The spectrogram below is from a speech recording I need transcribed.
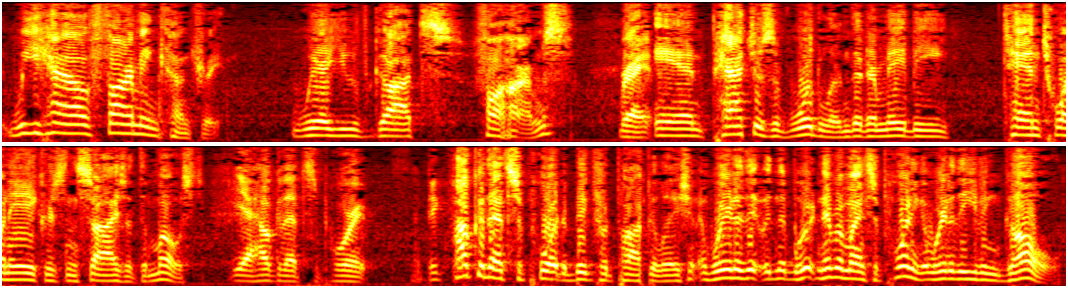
We have farming country where you've got farms right. and patches of woodland that are maybe 10, 20 acres in size at the most. Yeah, how could that support a Bigfoot? how could that support a Bigfoot population? And where do they? Never mind supporting it. Where do they even go?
